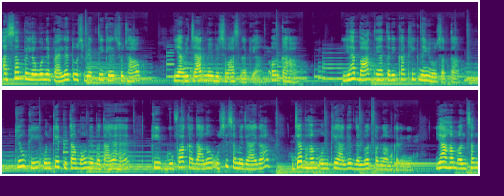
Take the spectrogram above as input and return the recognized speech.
असभ्य लोगों ने पहले तो उस व्यक्ति के सुझाव या विचार में विश्वास न किया और कहा यह बात या तरीका ठीक नहीं हो सकता, क्योंकि उनके पितामह ने बताया है कि गुफा का दानव उसी समय जाएगा जब हम उनके आगे दंडवत प्रणाम करेंगे, या हम अनशन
